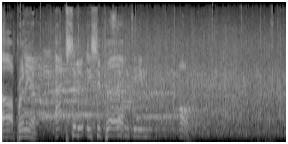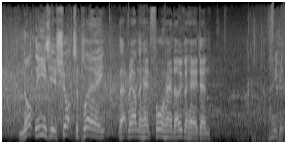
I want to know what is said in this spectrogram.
Oh, brilliant. Absolutely superb. 17. All. Not the easiest shot to play, that round the head forehand overhead, and made it.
